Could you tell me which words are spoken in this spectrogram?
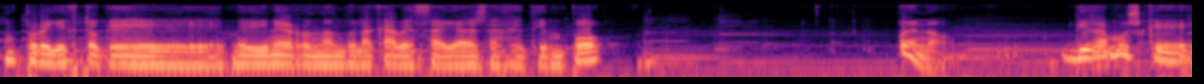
un proyecto que me viene rondando la cabeza ya desde hace tiempo. Bueno, digamos que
